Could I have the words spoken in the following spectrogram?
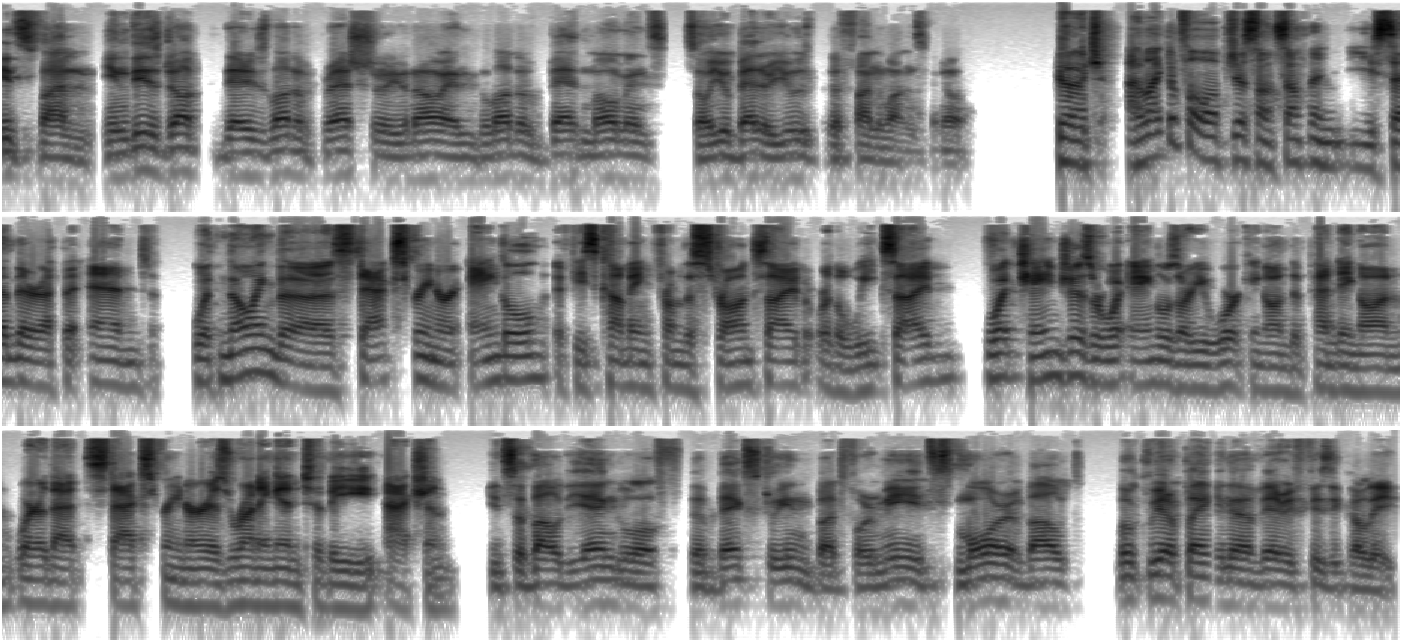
it's fun. In this job, there is a lot of pressure, you know, and a lot of bad moments. So you better use the fun ones, you know. Coach, I'd like to follow up just on something you said there at the end. With knowing the stack screener angle, if he's coming from the strong side or the weak side, what changes or what angles are you working on depending on where that stack screener is running into the action? It's about the angle of the back screen, but for me, it's more about look, we are playing in a very physical league.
